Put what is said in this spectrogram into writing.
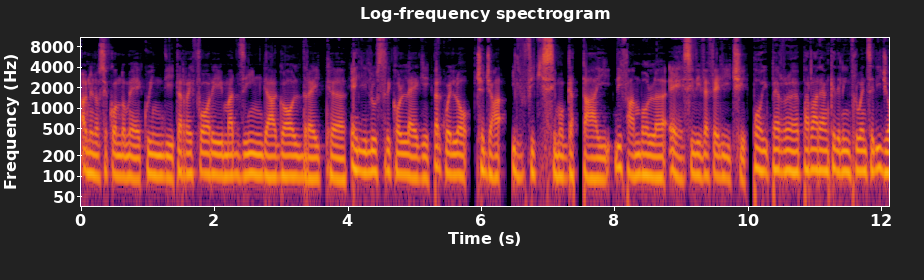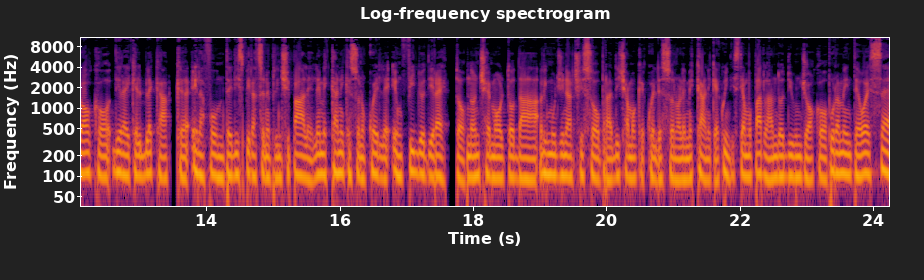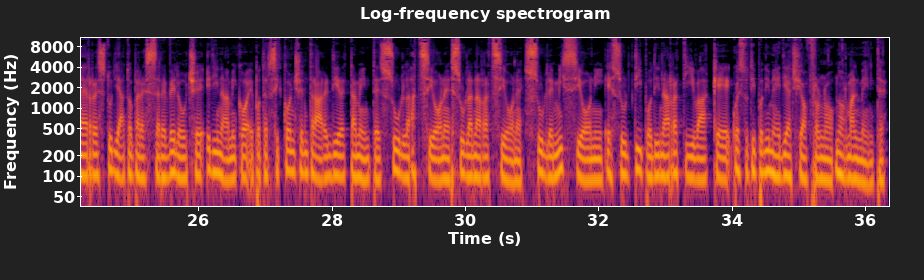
almeno secondo me, quindi terrei fuori Mazinga, Goldrake e gli illustri colleghi. Per quello c'è già il fichissimo Gattai di Fumble e si vive felici. Poi per parlare anche delle influenze di gioco, direi che il Black Hack è la fonte di ispirazione principale, le meccaniche sono quelle, è un figlio diretto, non c'è molto da rimuginarci sopra, diciamo che quelle sono le meccaniche, quindi stiamo parlando di un gioco puramente OSR studiato per essere veloce e dinamico e potersi concentrare direttamente sull'azione sulla narrazione, sulle missioni e sul tipo di narrativa che questo tipo di media ci offrono normalmente.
